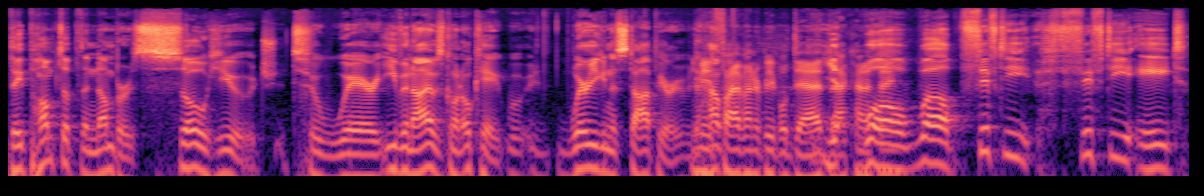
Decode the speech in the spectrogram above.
they pumped up the numbers so huge to where even I was going, okay, where are you going to stop here? You mean 500 people dead, Yeah, that kind of well, thing? well, 50, 58,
